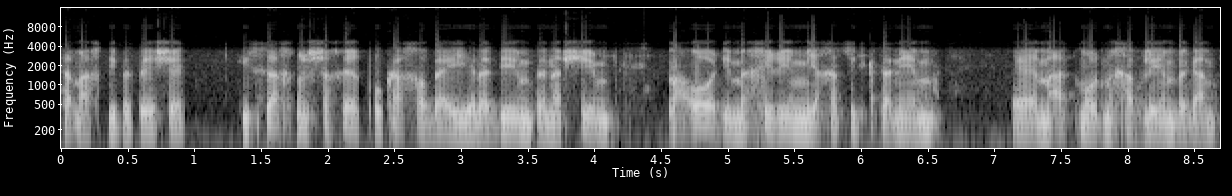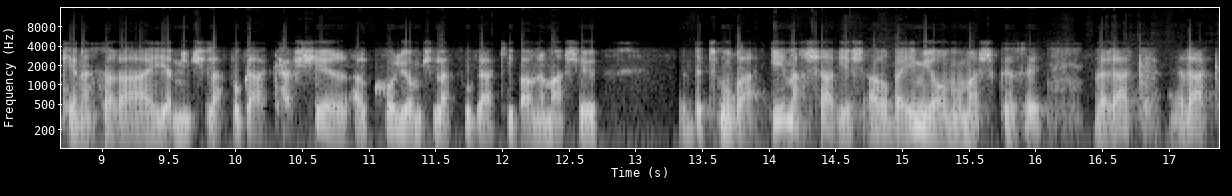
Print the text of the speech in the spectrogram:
תמכתי בזה שהצלחנו לשחרר כל כך הרבה ילדים ונשים, מה עוד עם מחירים יחסית קטנים, אה, מעט מאוד מחבלים וגם כן עשרה ימים של הפוגה, כאשר על כל יום של הפוגה קיבלנו משהו בתמורה. אם עכשיו יש 40 יום או משהו כזה, ורק, רק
